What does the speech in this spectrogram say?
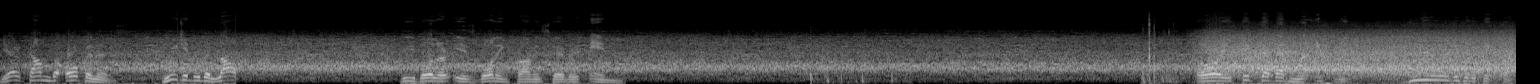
Here come the openers. Greeted with a loud. The bowler is bowling from his favorite end. Oh, he picked up that nicely. Beautifully picked up.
